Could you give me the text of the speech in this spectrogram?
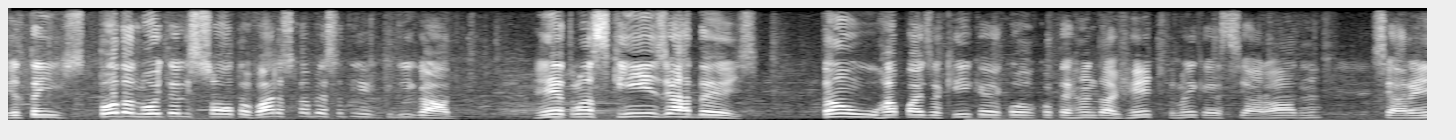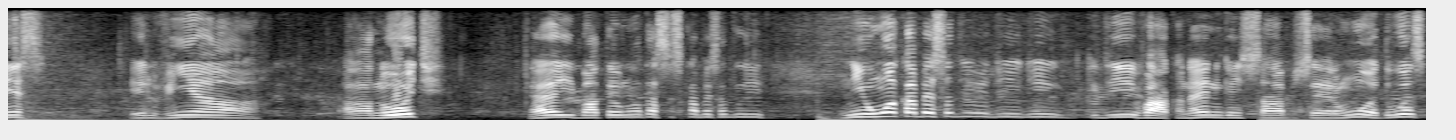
Ele tem, toda noite ele solta várias cabeças de, de gado. Entre umas 15 às 10. Então o rapaz aqui, que é conterrâneo da gente também, que é Ceará, né? Cearense, ele vinha à noite né, e bateu numa dessas cabeças de, nenhuma cabeça de, de, de, de, vaca, né? Ninguém sabe se era uma ou duas,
